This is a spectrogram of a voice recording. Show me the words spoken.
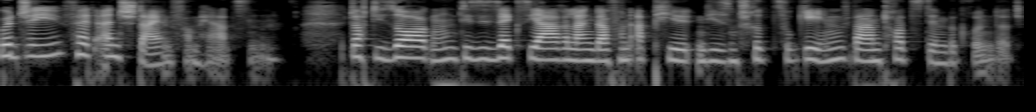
Reggie fällt ein Stein vom Herzen. Doch die Sorgen, die sie sechs Jahre lang davon abhielten, diesen Schritt zu gehen, waren trotzdem begründet.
